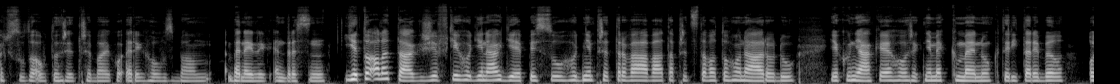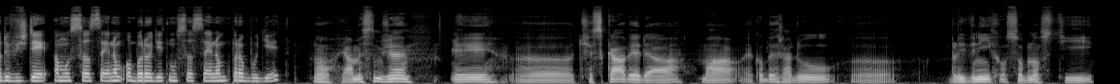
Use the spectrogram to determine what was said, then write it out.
ať jsou to autoři třeba jako Erik Hobsbawm, Benedict Anderson. Je to ale tak, že v těch hodinách dějepisu hodně přetrvává ta představa toho národu jako nějakého, řekněme, kmenu, který tady byl od vždy a musel se jenom obrodit, musel se jenom probudit? No, já myslím, že i e, česká věda má jakoby řadu e, vlivných osobností,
